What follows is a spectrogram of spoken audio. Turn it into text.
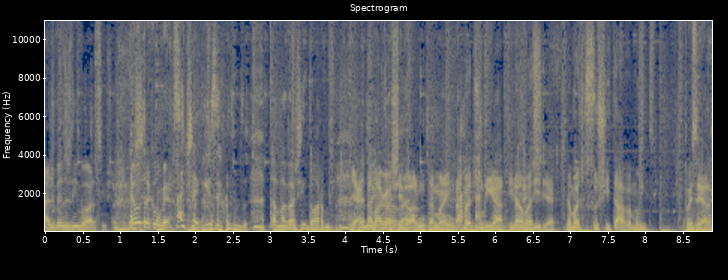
Às vezes divórcios. É outra conversa. Acha que isso é como Tamagotchi dorme. Yeah, A Tamagotchi dorme também, dá para desligar, tira Não da mas, pilha. não, mas suscitava muito. Pois era,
